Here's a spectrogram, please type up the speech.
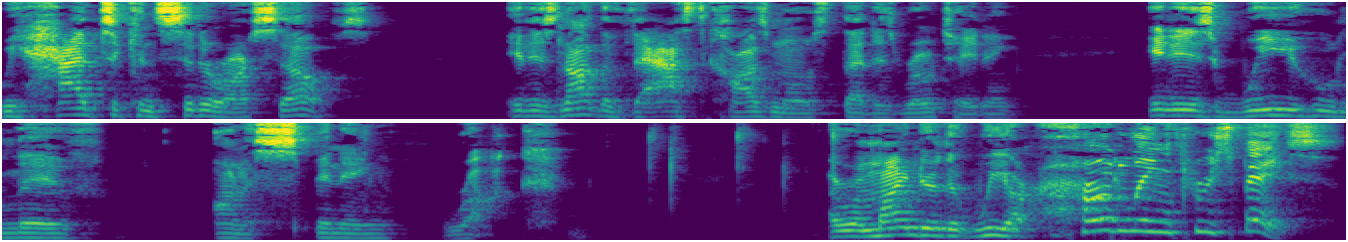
We had to consider ourselves. It is not the vast cosmos that is rotating. It is we who live on a spinning rock. A reminder that we are hurtling through space.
